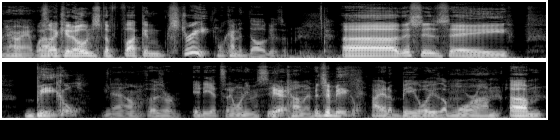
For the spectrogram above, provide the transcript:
All right. Well, it's like it owns the fucking street. what kind of dog is it? Uh, this is a beagle. No, those are idiots. They won't even see Yeah, it coming. it's a beagle. I had a beagle. He was a moron. Um,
